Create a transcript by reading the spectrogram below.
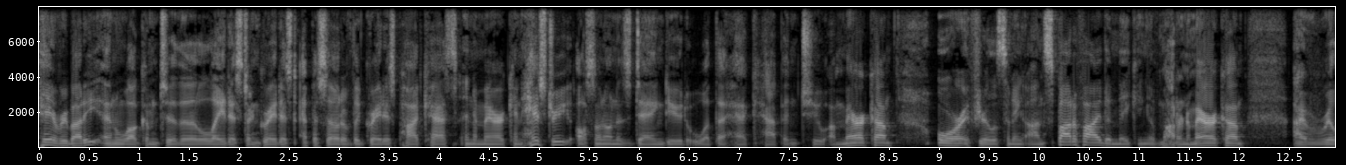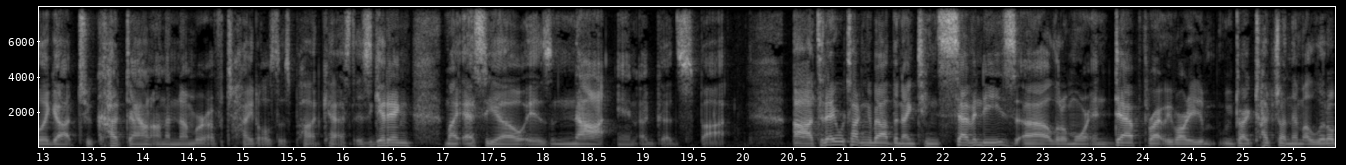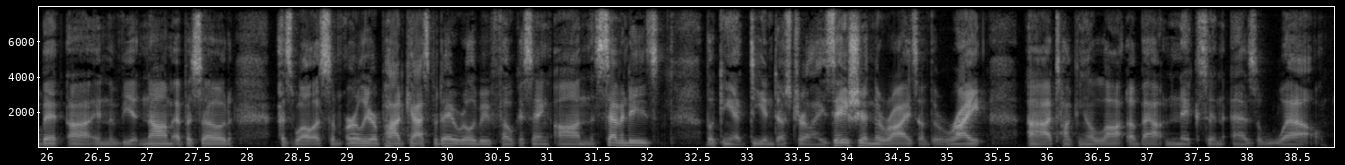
Hey, everybody, and welcome to the latest and greatest episode of the greatest podcast in American history, also known as Dang Dude, What the Heck Happened to America? Or if you're listening on Spotify, The Making of Modern America. I've really got to cut down on the number of titles this podcast is getting. My SEO is not in a good spot. Uh, today we're talking about the 1970s uh, a little more in depth, right? We've already we've already touched on them a little bit uh, in the Vietnam episode, as well as some earlier podcasts. But today we'll really be focusing on the 70s, looking at deindustrialization, the rise of the right, uh, talking a lot about Nixon as well.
